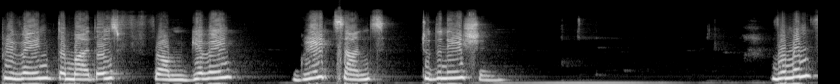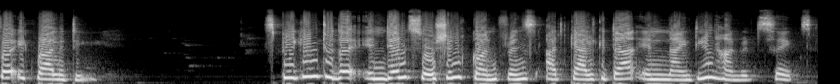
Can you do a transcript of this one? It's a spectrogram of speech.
prevent the mothers from giving great sons to the nation. Women for Equality Speaking to the Indian Social Conference at Calcutta in 1906,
